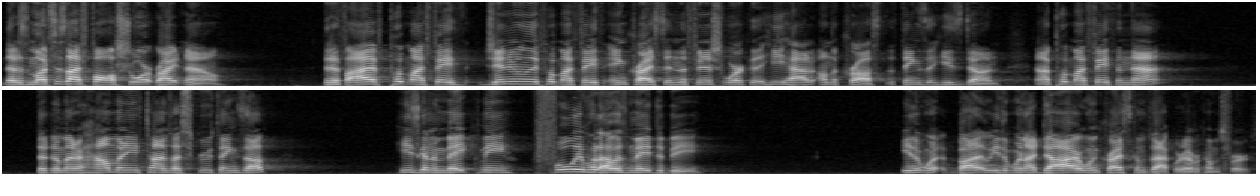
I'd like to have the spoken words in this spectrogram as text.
That as much as I fall short right now, that if I have put my faith, genuinely put my faith in Christ, in the finished work that He had on the cross, the things that He's done, and I put my faith in that, that no matter how many times I screw things up, He's going to make me fully what I was made to be. Either when, by, either when I die or when Christ comes back, whatever comes first.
